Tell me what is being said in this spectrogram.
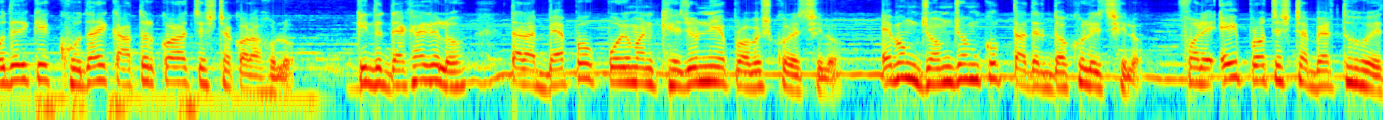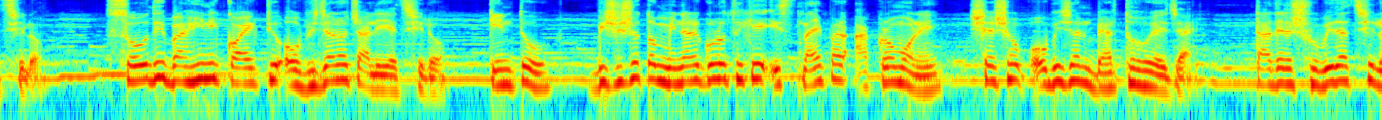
ওদেরকে ক্ষুদায় কাতর করার চেষ্টা করা হলো। কিন্তু দেখা গেল, তারা ব্যাপক পরিমাণ খেজুর নিয়ে প্রবেশ করেছিল এবং জমজমকূপ তাদের দখলেই ছিল, ফলে এই প্রচেষ্টা ব্যর্থ হয়েছিল। সৌদি বাহিনী কয়েকটি অভিযানও চালিয়েছিল, কিন্তু বিশেষত মিনারগুলো থেকে স্নাইপার আক্রমণে সেসব অভিযান ব্যর্থ হয়ে যায়। তাদের সুবিধা ছিল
